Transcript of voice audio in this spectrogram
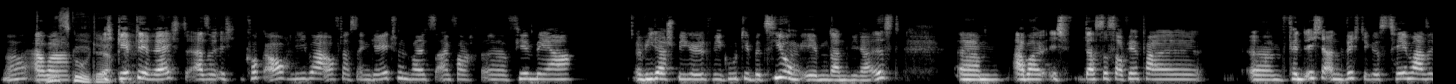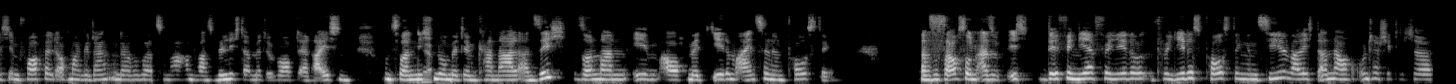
Ne? Aber gut, ja. ich gebe dir recht, also ich gucke auch lieber auf das Engagement, weil es einfach äh, viel mehr widerspiegelt, wie gut die Beziehung eben dann wieder ist. Ähm, aber ich, das ist auf jeden Fall ähm, finde ich ein wichtiges Thema, sich im Vorfeld auch mal Gedanken darüber zu machen, was will ich damit überhaupt erreichen. Und zwar nicht ja. nur mit dem Kanal an sich, sondern eben auch mit jedem einzelnen Posting. Das ist auch so ein, also ich definiere für jede, für jedes Posting ein Ziel, weil ich dann auch unterschiedliche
